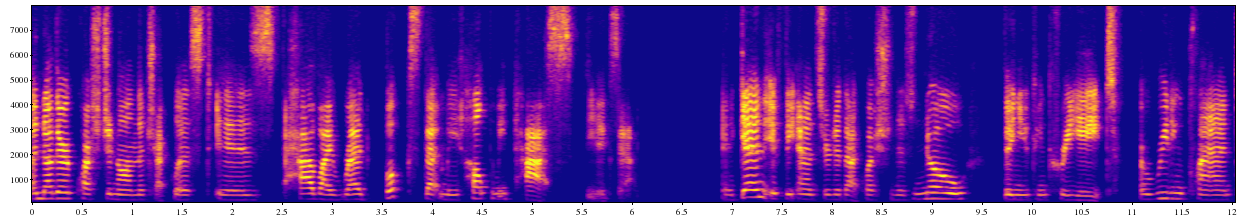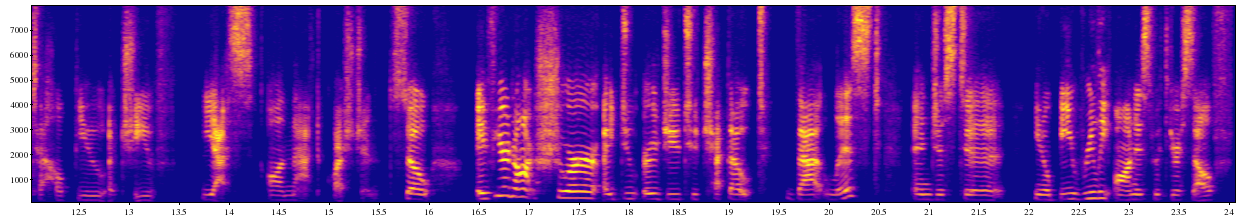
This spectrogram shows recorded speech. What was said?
Another question on the checklist is, have I read books that may help me pass the exam? And again, if the answer to that question is no, then you can create a reading plan to help you achieve yes on that question. So if you're not sure, I do urge you to check out that list and just to, you know, be really honest with yourself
